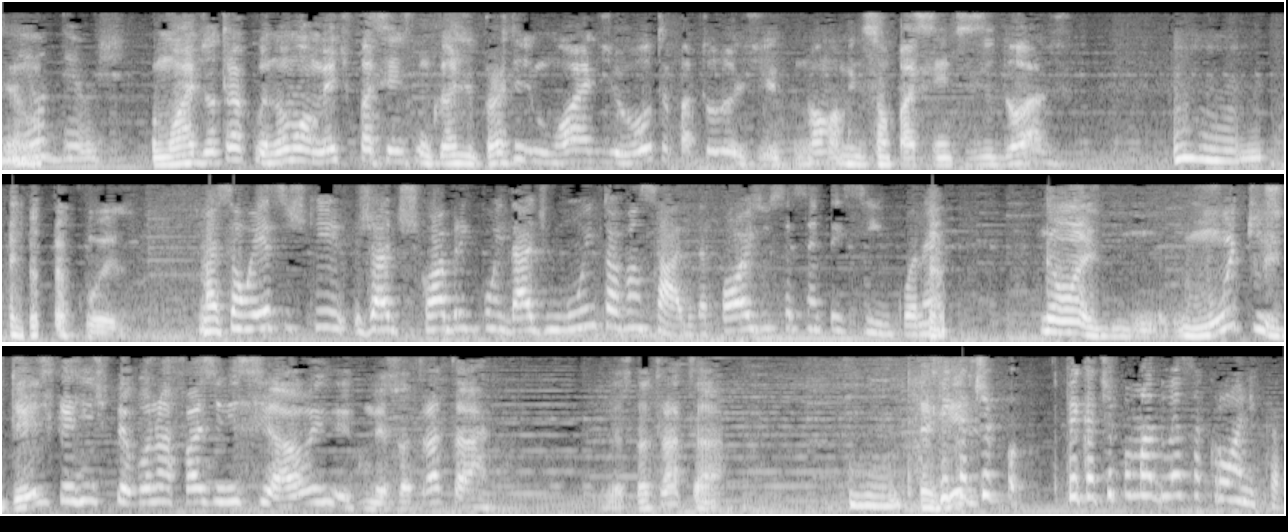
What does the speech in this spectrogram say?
Meu mais. Deus. Morre de outra coisa. Normalmente o paciente com câncer de próstata ele morre de outra patologia. Normalmente são pacientes idosos. Uhum. Mas de outra coisa. Mas são esses que já descobrem com idade muito avançada, após os 65, né? Não, é, muitos deles que a gente pegou na fase inicial e começou a tratar. Começou a tratar. Uhum. Fica, tipo, fica tipo uma doença crônica.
